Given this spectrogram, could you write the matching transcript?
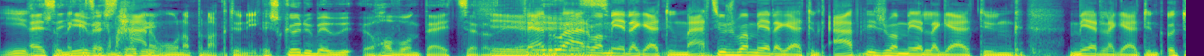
Jézus, ez egy ez éves sztori. három hónapnak tűnik. És körülbelül havonta egyszer az év. Februárban mérlegeltünk, márciusban mérlegeltünk, áprilisban mérlegeltünk, mérlegeltünk 5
